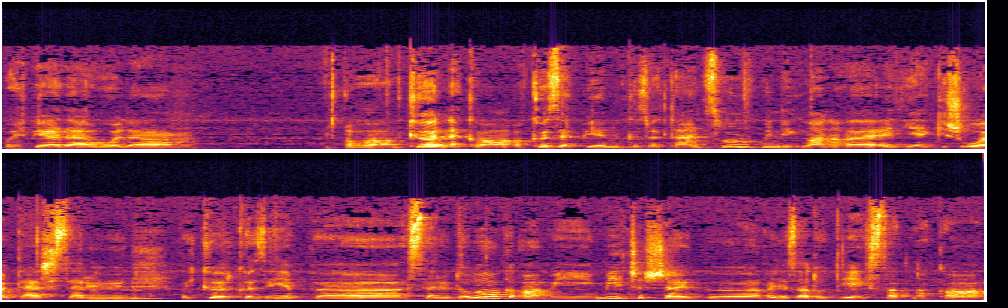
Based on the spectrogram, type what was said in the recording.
vagy például a körnek a, a közepén, miközben táncolunk, mindig van egy ilyen kis oltárszerű, uh-huh. vagy körközépszerű dolog, ami mécsesekből, vagy az adott égszaknak a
